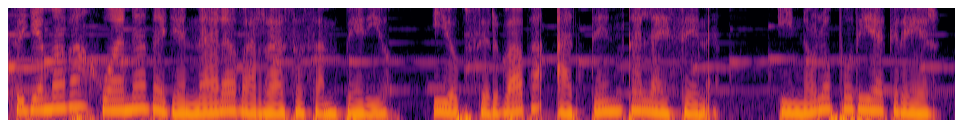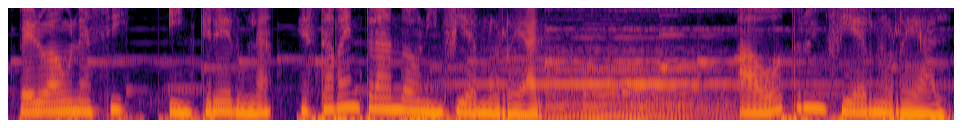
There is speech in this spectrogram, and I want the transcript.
Se llamaba Juana Dayanara Barraza Samperio y observaba atenta la escena, y no lo podía creer, pero aún así, incrédula, estaba entrando a un infierno real a otro infierno real,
